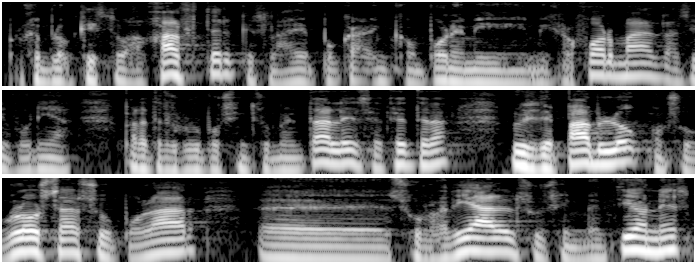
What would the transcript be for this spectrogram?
Por ejemplo, Cristóbal Halfter, que es la época en que compone mi microformas, la sinfonía para tres grupos instrumentales, etcétera. Luis de Pablo, con su glosa, su polar, su radial, sus invenciones.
